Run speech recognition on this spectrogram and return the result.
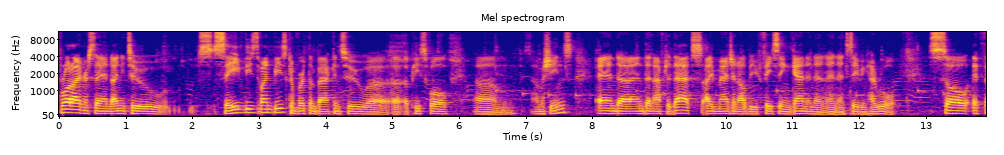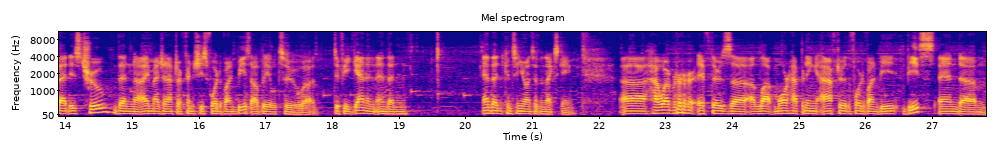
from what I understand, I need to save these divine beasts, convert them back into uh, a, a, peaceful um, uh, machines, and uh, and then after that, I imagine I'll be facing Ganon and, and, and, saving Hyrule. So if that is true, then I imagine after I finish these four divine beasts, I'll be able to uh, defeat Ganon and then and then continue on to the next game. Uh, however, if there's a, a, lot more happening after the Four Divine Be- Beasts, and um,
